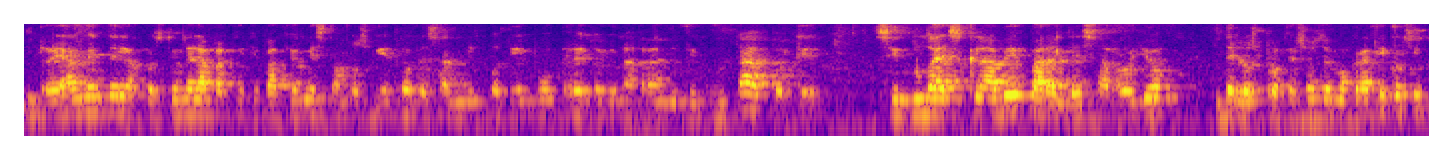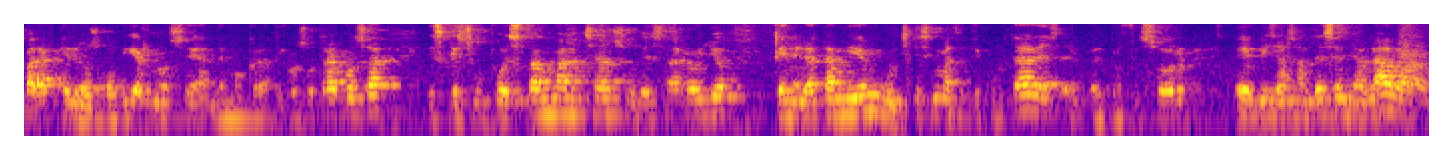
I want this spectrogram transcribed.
realmente la cuestión de la participación estamos viendo que es al mismo tiempo un reto y una gran dificultad, porque sin duda es clave para el desarrollo de los procesos democráticos y para que los gobiernos sean democráticos. Otra cosa es que su puesta en marcha, su desarrollo, genera también muchísimas dificultades. El, profesor eh, Villasante señalaba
